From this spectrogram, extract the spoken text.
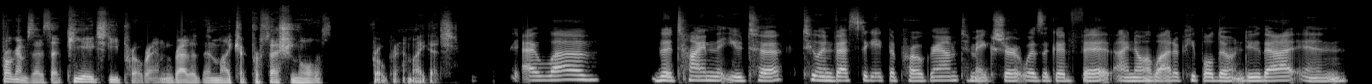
programs as a PhD program rather than like a professional program, I guess. I love the time that you took to investigate the program to make sure it was a good fit. I know a lot of people don't do that and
